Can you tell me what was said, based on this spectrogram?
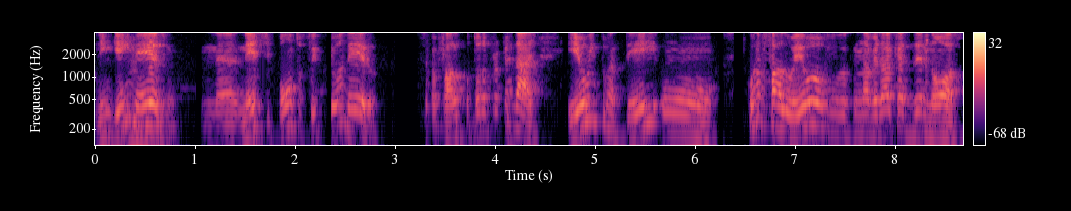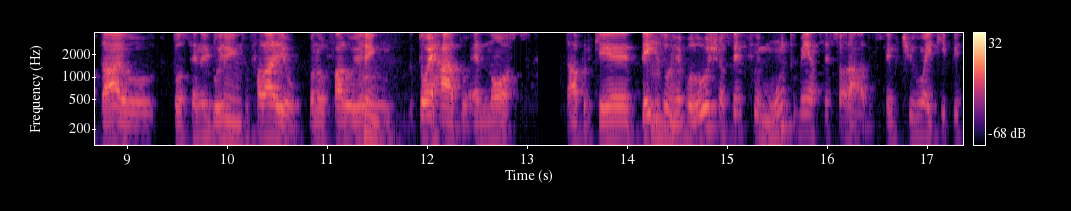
Ninguém uhum. mesmo. Né? Nesse ponto, eu fui pioneiro. Eu falo com toda a propriedade. Eu implantei um. Quando eu falo eu, na verdade eu quero dizer nós, tá? Eu tô sendo egoísta Sim. se eu falar eu. Quando eu falo eu, Sim. eu tô errado, é nós, tá? Porque desde uhum. o Revolution eu sempre fui muito bem assessorado, sempre tive uma equipe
